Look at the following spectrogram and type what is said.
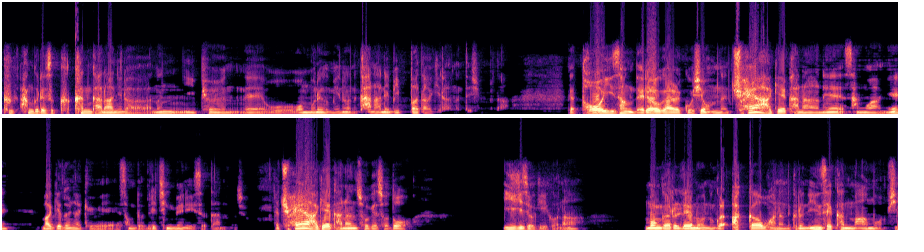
그 한글에서 극한 가난이라는 이 표현의 원문의 의미는 가난의 밑바닥이라는 뜻입니다. 그러니까 더 이상 내려갈 곳이 없는 최악의 가난의 상황에 마게도냐 교회 성도들이 직면해 있었다는 거죠. 최악의 가난 속에서도 이기적이거나 뭔가를 내놓는 걸 아까워하는 그런 인색한 마음 없이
